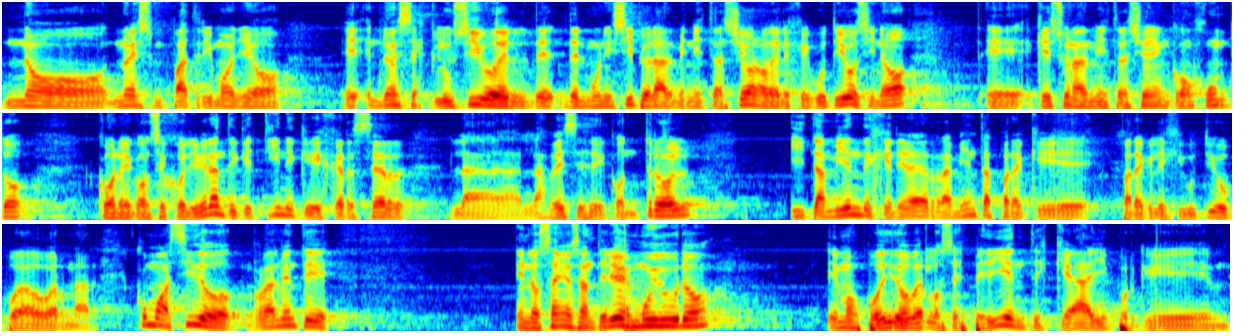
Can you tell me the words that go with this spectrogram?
no, no es un patrimonio, eh, no es exclusivo del, municipio, la administración o del Ejecutivo, sino eh, que es una administración en conjunto con el Consejo Deliberante que tiene que ejercer las veces de control y también de generar herramientas para que, para que el Ejecutivo pueda gobernar. ¿Cómo ha sido realmente en los años anteriores? Muy duro. Hemos podido ver los expedientes que hay, porque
